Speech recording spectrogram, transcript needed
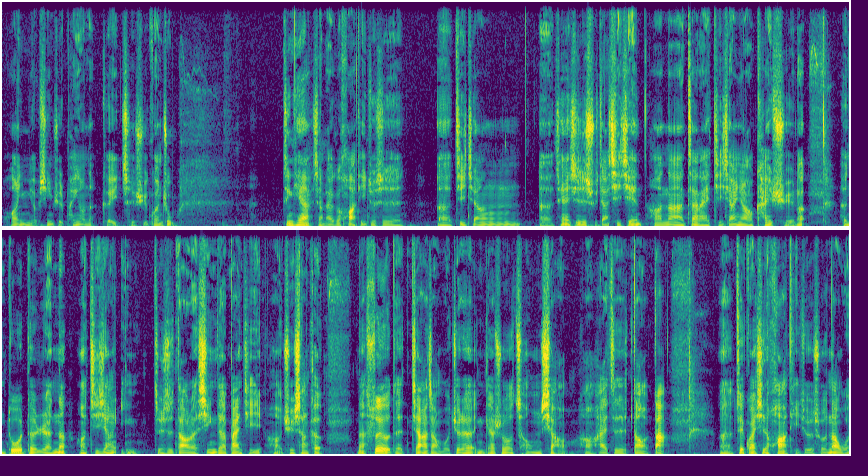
欢迎有兴趣的朋友呢可以持续关注。今天啊，想来个话题就是，呃，即将呃，现在是暑假期间啊，那再来即将要开学了，很多的人呢啊，即将迎就是到了新的班级好去上课，那所有的家长，我觉得应该说从小好孩子到大。呃，最关心的话题就是说，那我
